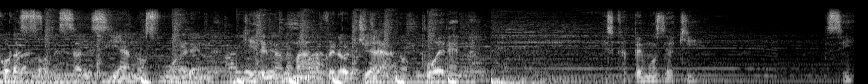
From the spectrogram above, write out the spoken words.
Corazones salesianos mueren. Quieren amar, pero ya no pueden. Escapemos de aquí. ¿Sí?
